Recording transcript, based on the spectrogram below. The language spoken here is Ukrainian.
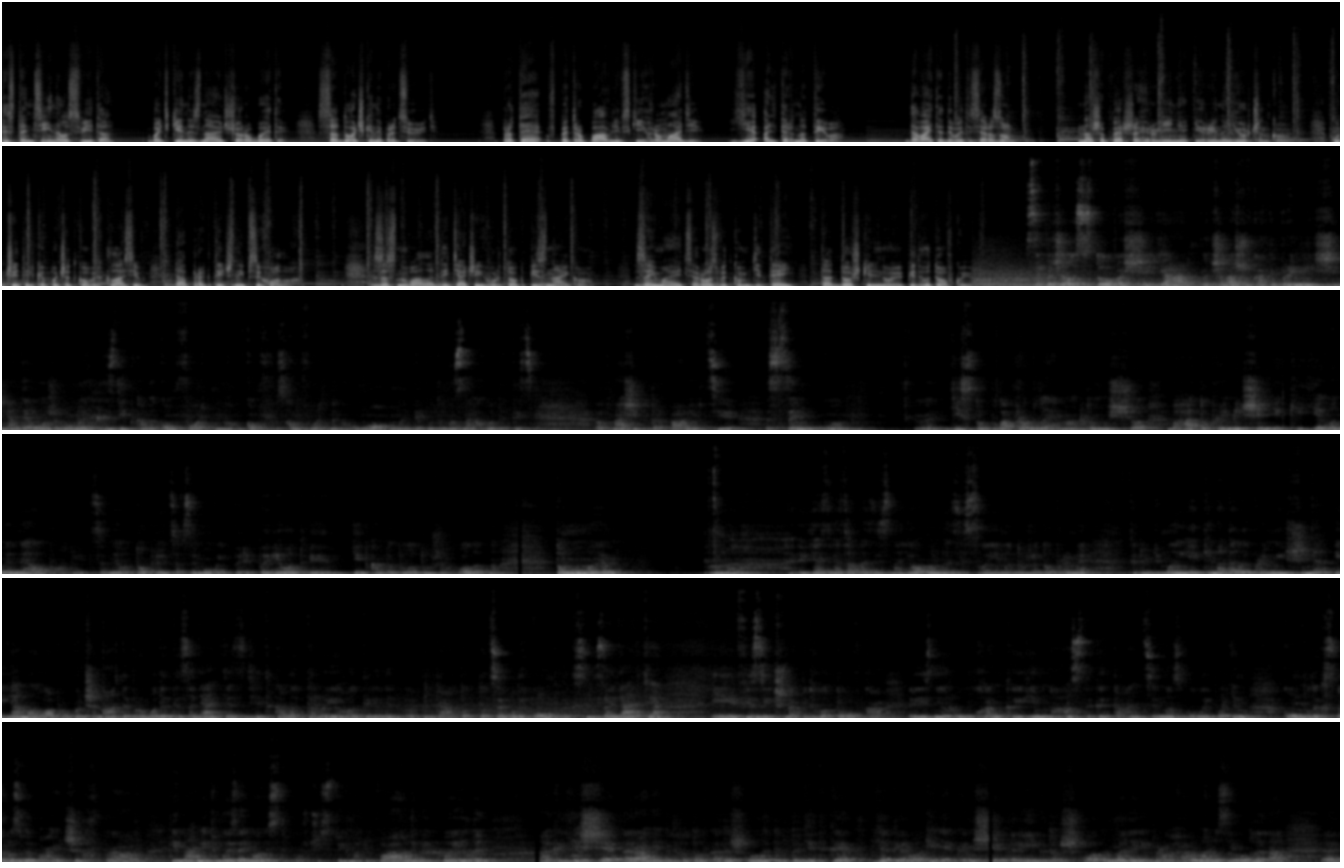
Дистанційна освіта, батьки не знають, що робити, садочки не працюють. Проте в Петропавлівській громаді є альтернатива. Давайте дивитися разом. Наша перша героїня Ірина Юрченко, учителька початкових класів та практичний психолог. Заснувала дитячий гурток Пізнайко, займається розвитком дітей та дошкільною підготовкою. Все почалось з того, що я почала шукати приміщення, де можемо ми з дітками комфортно, комф- з комфортними умовами, де будемо знаходитись в нашій Петропавлівці. З цим дійсно була проблема, тому що багато приміщень, які є, вони не опалюються, не отоплюються в зимовий період, і діткам би було дуже холодно. Тому ми, е, я зв'язалася зі знайомими, зі своїми дуже добрими людьми, які надали приміщення, і я могла починати проводити заняття з дітками три години підряд. Тобто це були комплексні заняття і фізична підготовка, різні руханки, гімнастики, танці в нас були. Потім комплекс розвиваючих вправ. І навіть ми займалися творчістю, і малювали, ліпили. Є ще рання підготовка до школи, тобто дітки 5 років, яким ще рік школи. У мене є програма розроблена е, е,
